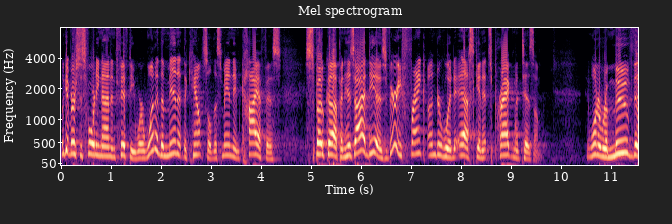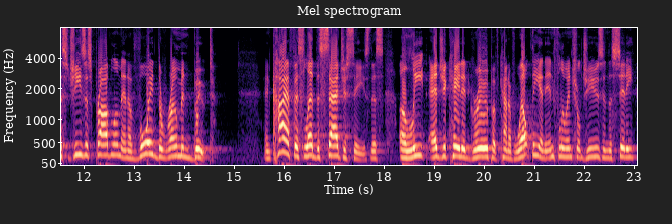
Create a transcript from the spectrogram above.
Look at verses 49 and 50, where one of the men at the council, this man named Caiaphas, spoke up, and his idea is very Frank Underwood esque in its pragmatism. They want to remove this Jesus problem and avoid the Roman boot. And Caiaphas led the Sadducees, this elite, educated group of kind of wealthy and influential Jews in the city.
